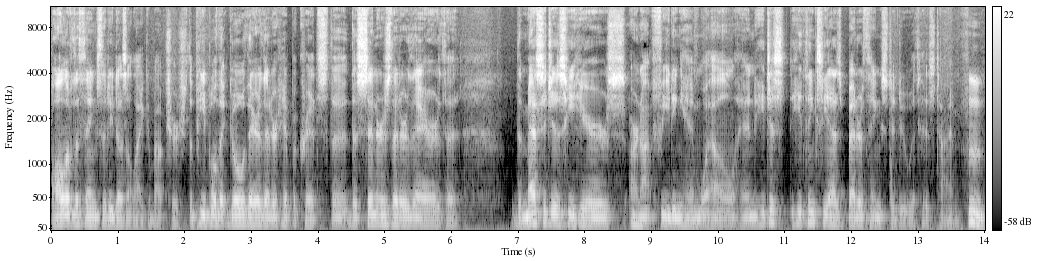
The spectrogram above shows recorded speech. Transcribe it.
all of the things that he doesn't like about church, the people that go there that are hypocrites, the the sinners that are there, the the messages he hears are not feeding him well and he just he thinks he has better things to do with his time. Hmm.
